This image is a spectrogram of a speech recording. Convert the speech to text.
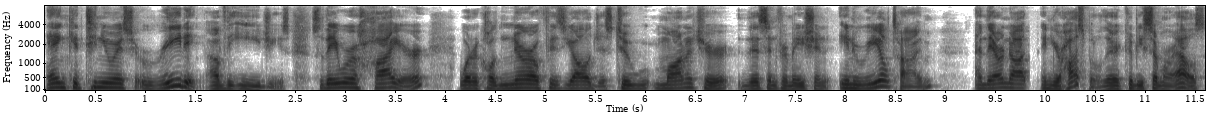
and continuous reading of the EEGs. So they will hire what are called neurophysiologists to monitor this information in real time and they are not in your hospital. They could be somewhere else,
